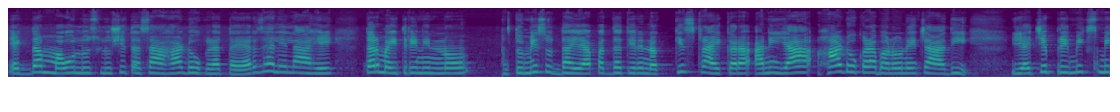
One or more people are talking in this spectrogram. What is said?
एकदम मऊ लुसलुशीत असा हा ढोकळा तयार झालेला आहे. तर मैत्रिणींनो तुम्हीसुद्धा या पद्धतीने नक्कीच ट्राय करा आणि या हा ढोकळा बनवण्याच्या आधी याचे प्रीमिक्स मी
